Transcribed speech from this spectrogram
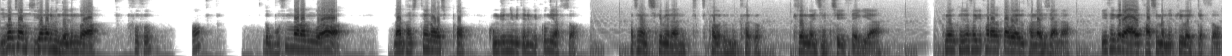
이번처럼 죽여버리면 되는 거야. 후후. 어? 너 무슨 말 하는 거야 난 다시 태어나고 싶어 공주님이 되는 게 꿈이었어 하지만 지금의 난 축축하고 눅눅하고 그런 건 이젠 7세기야. 그건 그 녀석이 사라졌다고 해도 달라지지 않아. 이 세계를 아예 다시 만들 필요가 있겠어.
